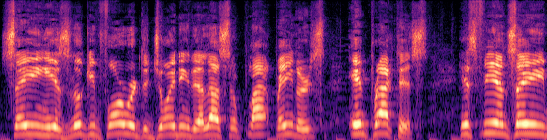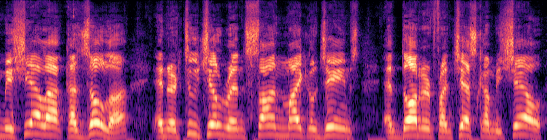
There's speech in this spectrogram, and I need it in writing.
saying he is looking forward to joining the Elasto Painters in practice. His fiancée, Michela Cazzola, and her two children, son Michael James and daughter Francesca Michelle,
